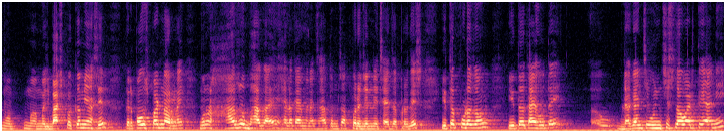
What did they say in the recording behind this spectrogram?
म- म- म्हणजे बाष्प कमी असेल तर पाऊस पडणार नाही. म्हणून हा जो भाग आहे ह्याला काय म्हणायचं? हा तुमचा पर्जन्य छायाचा प्रदेश. इथं पुढं जाऊन इथं काय होतंय? ढगांची उंची सुद्धा वाढते आणि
